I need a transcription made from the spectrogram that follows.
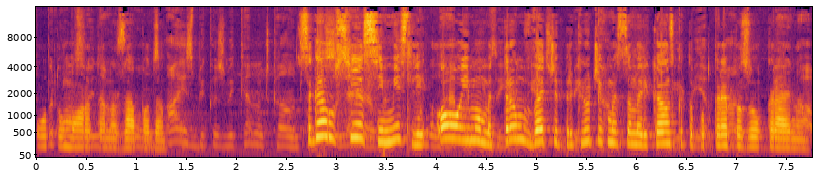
от умората на Запада. Сега Русия си мисли, о, имаме Тръмп, вече приключихме с американската подкрепа за Украина.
